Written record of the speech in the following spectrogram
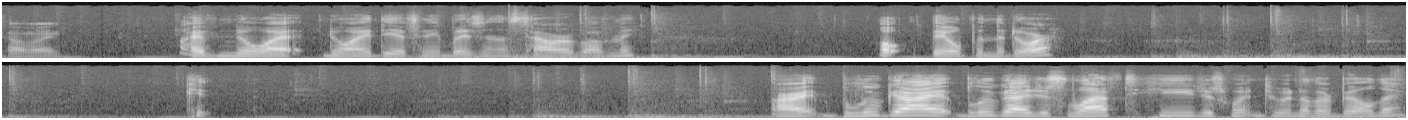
coming. I have no uh, no idea if anybody's in this tower above me. Oh, they opened the door. All right, blue guy. Blue guy just left. He just went into another building.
